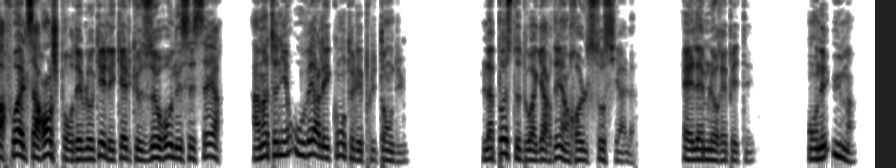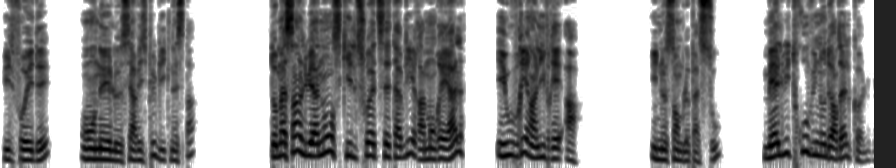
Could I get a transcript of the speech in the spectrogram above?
Parfois, elle s'arrange pour débloquer les quelques euros nécessaires à maintenir ouverts les comptes les plus tendus. La Poste doit garder un rôle social. Elle aime le répéter. On est humain, il faut aider, on est le service public, n'est-ce pas? Thomasin lui annonce qu'il souhaite s'établir à Montréal et ouvrir un livret A. Il ne semble pas sous, mais elle lui trouve une odeur d'alcool.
